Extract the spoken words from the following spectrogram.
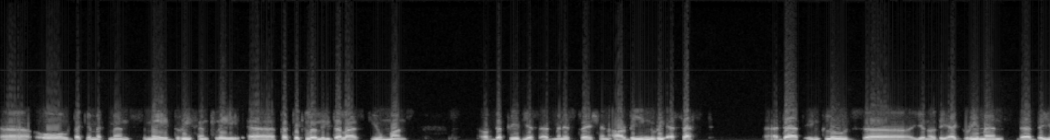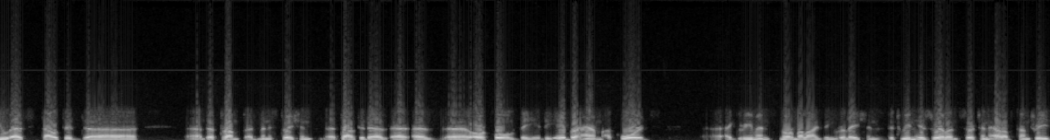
uh, all the commitments made recently, uh, particularly the last few months of the previous administration, are being reassessed. Uh, that includes, uh, you know, the agreements that the U.S. touted, the Trump administration touted as, as or called the the Abraham Accords agreements normalizing relations between Israel and certain Arab countries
